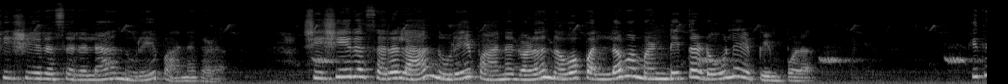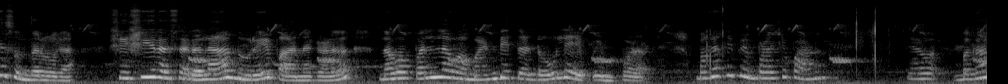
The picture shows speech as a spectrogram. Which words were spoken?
शिशिर सरला नुरे पानगळ. शिशिर सरला नुरे पानगळ नवपल्लव मंडित डोले पिंपळ. किती सुंदर बघा. शिशिर सरला नुरे पानगळ नवपल्लव मंडित डोले पिंपळ. बघा ती पिंपळाची पानं. त्या बघा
